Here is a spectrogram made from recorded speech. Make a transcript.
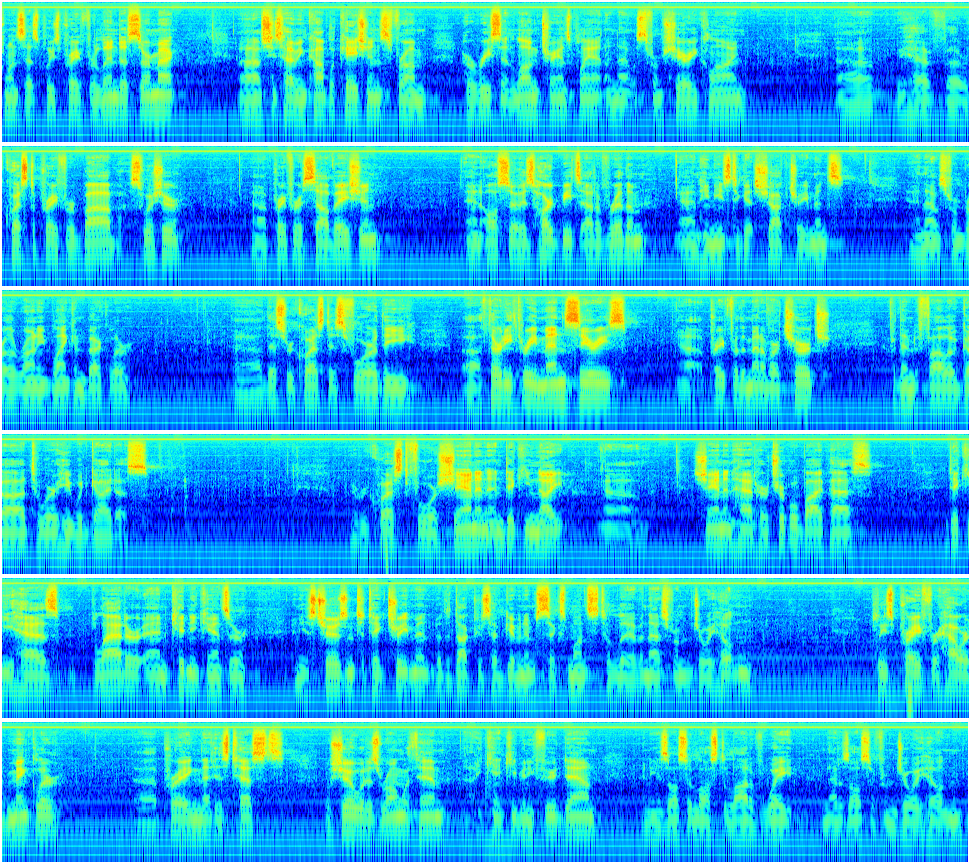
The one says, Please pray for Linda Cermak. Uh, she's having complications from her recent lung transplant, and that was from Sherry Klein. Uh, we have a request to pray for Bob Swisher, uh, pray for his salvation, and also his heart beats out of rhythm, and he needs to get shock treatments. And that was from Brother Ronnie Blankenbeckler. Uh, this request is for the uh, 33 Men Series. Uh, pray for the men of our church, for them to follow God to where He would guide us. A request for Shannon and Dickie Knight. Uh, Shannon had her triple bypass. Dickie has bladder and kidney cancer, and he has chosen to take treatment, but the doctors have given him six months to live, and that's from Joy Hilton. Please pray for Howard Minkler, uh, praying that his tests will show what is wrong with him. Uh, he can't keep any food down, and he has also lost a lot of weight, and that is also from Joy Hilton.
